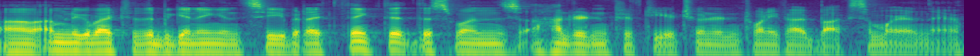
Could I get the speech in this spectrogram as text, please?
uh, I'm gonna go back to the beginning and see, but I think that this one's 150 or 225 bucks, somewhere in there.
